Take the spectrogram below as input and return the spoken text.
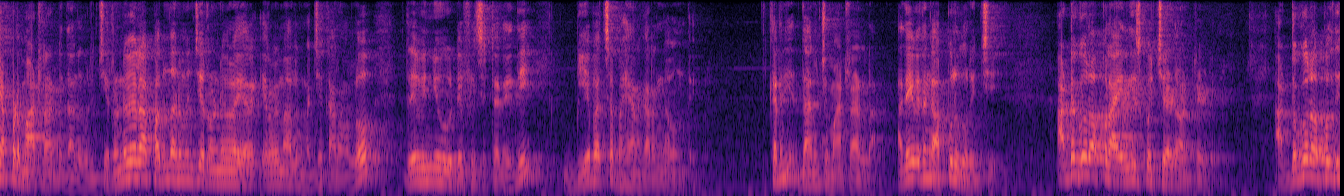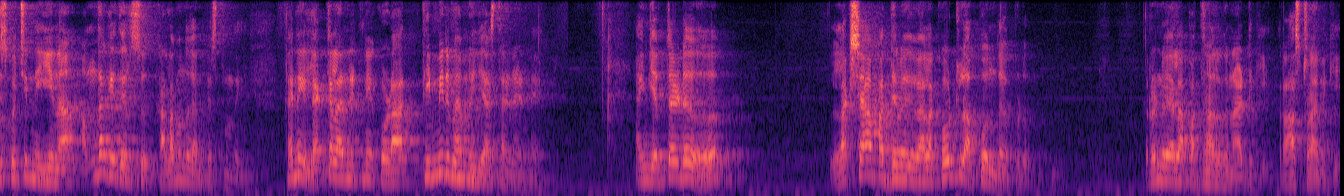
చెప్పడు మాట్లాడే దాని గురించి. రెండు వేల పంతొమ్మిది నుంచి రెండు వేల ఇరవై నాలుగు మధ్య కాలంలో రెవెన్యూ డెఫిసిట్ అనేది బీభత్స భయానకరంగా ఉంది. కానీ దాని గురించి మాట్లాడాల. అదేవిధంగా అప్పుల గురించి. అడ్డగోలు అప్పులు ఆయన తీసుకొచ్చాడు అంటాడు. అడ్డగోలు అప్పులు తీసుకొచ్చింది ఈయన. అందరికీ తెలుసు. కళ్ళ ముందు కనిపిస్తుంది. కానీ లెక్కలన్నింటినీ కూడా తిమ్మిని భమ్మిని చేస్తాడండి. ఆయన చెప్తాడు లక్షా పద్దెనిమిది వేల కోట్లు అప్పు ఉంది అప్పుడు. రెండు వేల పద్నాలుగు నాటికి రాష్ట్రానికి.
